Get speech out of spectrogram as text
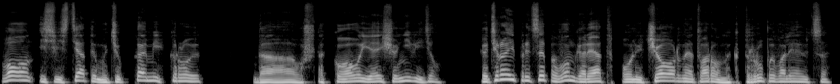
Вон и свистят, и матюками кроют. Да уж, такого я еще не видел. Катера и прицепы вон горят, поле черное от воронок, трупы валяются.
